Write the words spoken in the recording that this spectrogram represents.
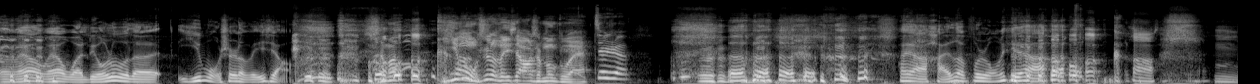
呃，没有没有，我流露的姨母式的微笑。什么 姨母式的微笑什么鬼？就是哎呀，孩子不容易啊！我靠，嗯，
